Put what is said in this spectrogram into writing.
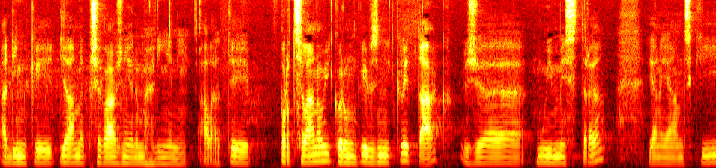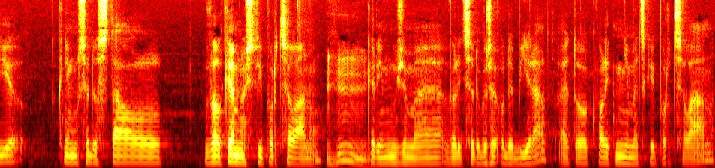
a dýmky děláme převážně jenom hlíněný, ale ty porcelánové korunky vznikly tak, že můj mistr Jan Jánský, k němu se dostal velké množství porcelánu, mm-hmm. který můžeme velice dobře odebírat a je to kvalitní německý porcelán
